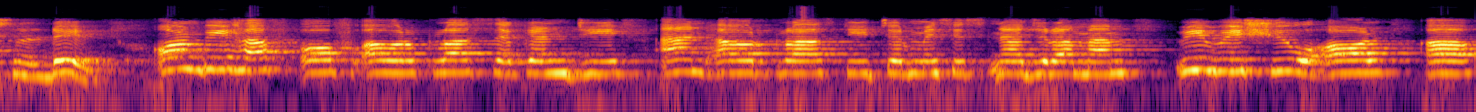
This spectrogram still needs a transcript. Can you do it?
Saudi National Day. On behalf of our class second G and our class teacher Mrs. Najira ma'am, we wish you all a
